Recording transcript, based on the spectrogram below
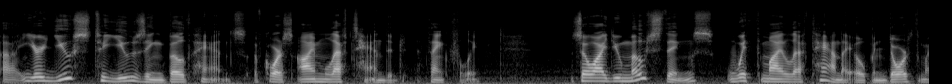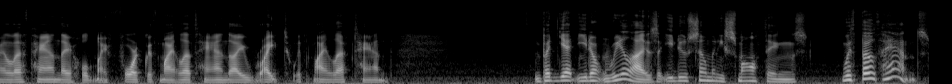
uh, you're used to using both hands. Of course, I'm left-handed, thankfully. So I do most things with my left hand. I open doors with my left hand. I hold my fork with my left hand. I write with my left hand. But yet you don't realize that you do so many small things with both hands.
